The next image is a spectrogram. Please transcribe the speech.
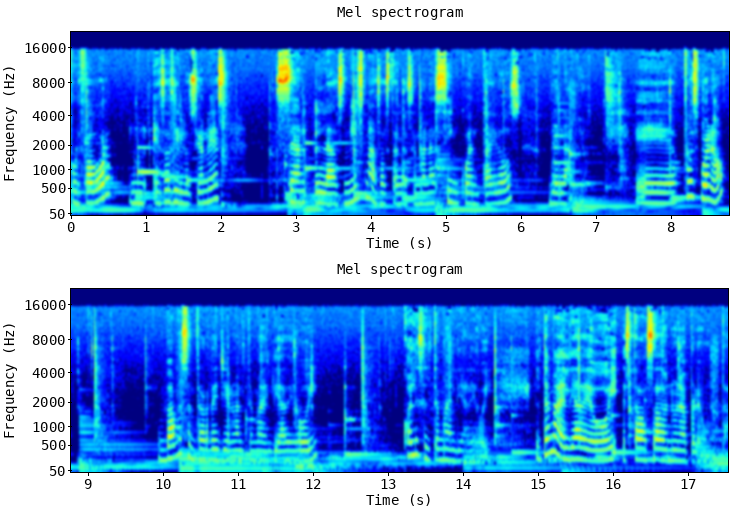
por favor mm, esas ilusiones sean las mismas hasta la semana 52 del año. Eh, pues bueno, vamos a entrar de lleno al tema del día de hoy. ¿Cuál es el tema del día de hoy? El tema del día de hoy está basado en una pregunta.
